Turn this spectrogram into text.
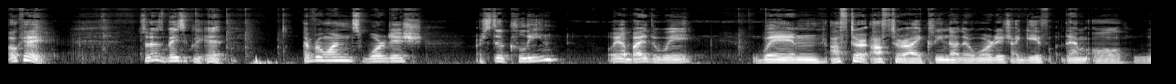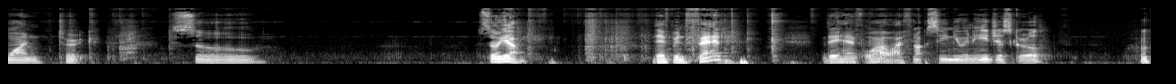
okay, so that's basically it. Everyone's water dish are still clean. Oh yeah, by the way, when after after I cleaned out their water I gave them all one Turk. So so yeah, they've been fed. They have wow, I've not seen you in ages, girl.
